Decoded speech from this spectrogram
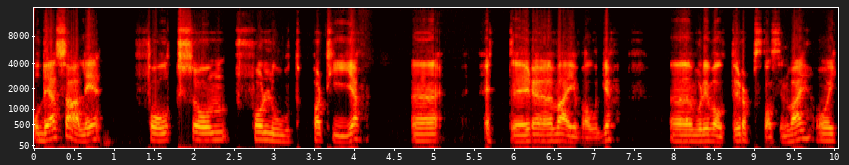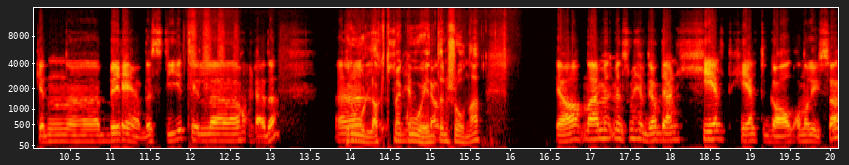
og det er særlig folk som forlot partiet uh, etter veivalget. Hvor de valgte Ropstad sin vei, og ikke den brede sti til Hareide. Brolagt med gode at, intensjoner? Ja, nei, men, men, som hevder at det er en helt, helt gal analyse.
